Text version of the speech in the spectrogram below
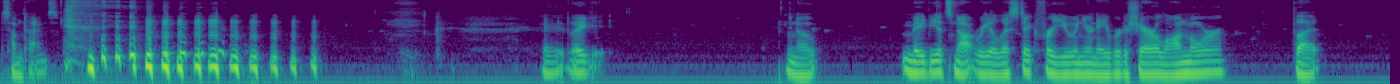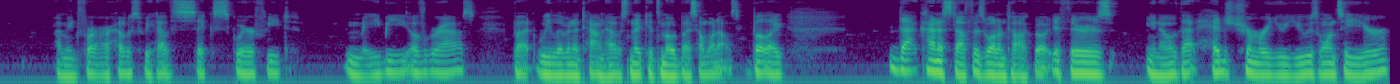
sometimes. Like, you know, maybe it's not realistic for you and your neighbor to share a lawnmower. but I mean, for our house, we have six square feet, maybe, of grass, but we live in a townhouse and that gets mowed by someone else. But like that kind of stuff is what I'm talking about. If there's, you know, that hedge trimmer you use once a year,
